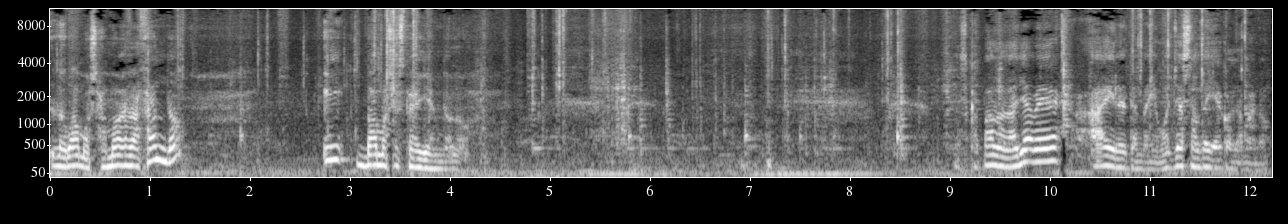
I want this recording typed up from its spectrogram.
lo vamos amordazando y vamos extrayéndolo. Escapado la llave, ahí le tendríamos, ya saldría con la mano.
